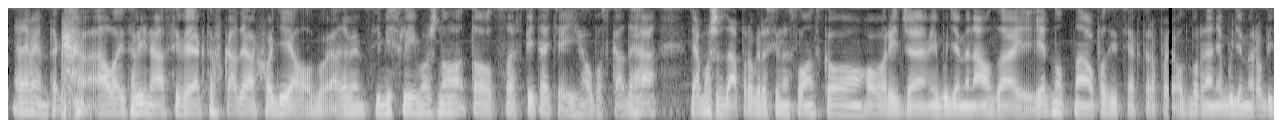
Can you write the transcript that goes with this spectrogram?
ja neviem, tak Alois Hlina asi vie, jak to v KDH chodí, alebo ja neviem, si myslí možno, to sa spýtajte ich alebo z KDH. Ja môžem za progresívne Slovensko hovoriť, že my budeme naozaj jednotná opozícia, ktorá povie odborne, nebudeme robiť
